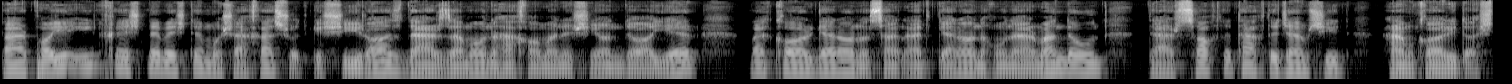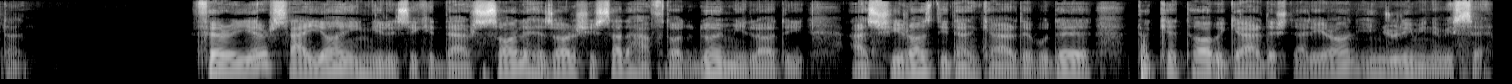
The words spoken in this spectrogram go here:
بر پایه این خشت نوشته مشخص شد که شیراز در زمان هخامنشیان دایر و کارگران و صنعتگران هنرمند اون در ساخت تخت جمشید همکاری داشتند. فریر سیاه انگلیسی که در سال 1672 میلادی از شیراز دیدن کرده بوده تو کتاب گردش در ایران اینجوری می نویسه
